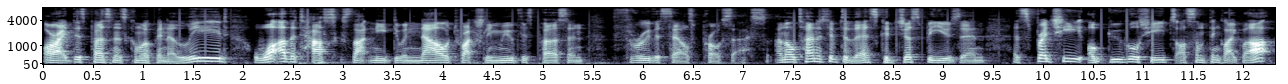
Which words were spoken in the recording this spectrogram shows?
all right, this person has come up in a lead. What are the tasks that need doing now to actually move this person through the sales process? An alternative to this could just be using a spreadsheet or Google Sheets or something like that.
